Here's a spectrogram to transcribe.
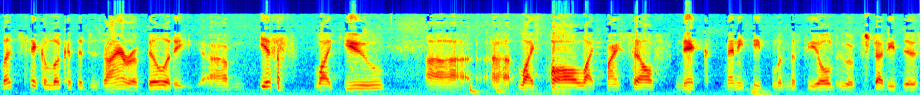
let's take a look at the desirability. Um, if, like you, uh, uh, like Paul, like myself, Nick, many people in the field who have studied this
